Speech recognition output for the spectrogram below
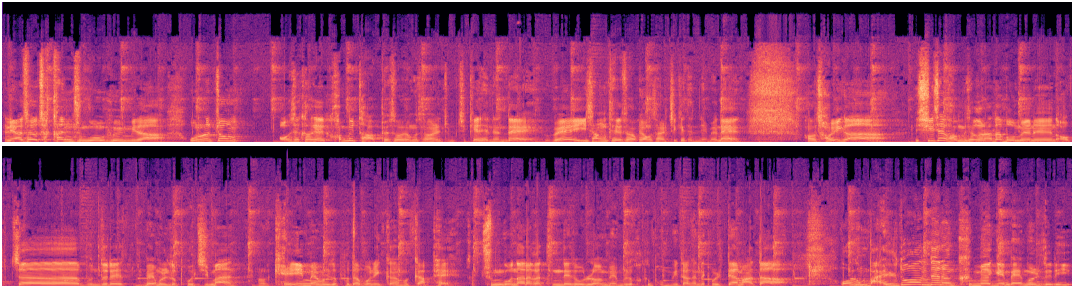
안녕하세요. 착한 중고용품입니다. 오늘 좀 어색하게 컴퓨터 앞에서 영상을 좀 찍게 됐는데 왜 이 상태에서 영상을 찍게 됐냐면은 어, 저희가 시세 검색을 하다 보면은 업자분들의 매물도 보지만 어, 개인 매물도 보다 보니까 뭐 카페, 중고나라 같은 데서 올라온 매물도 가끔 봅니다. 근데 볼 때마다 어 이건 말도 안 되는 금액의 매물들이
